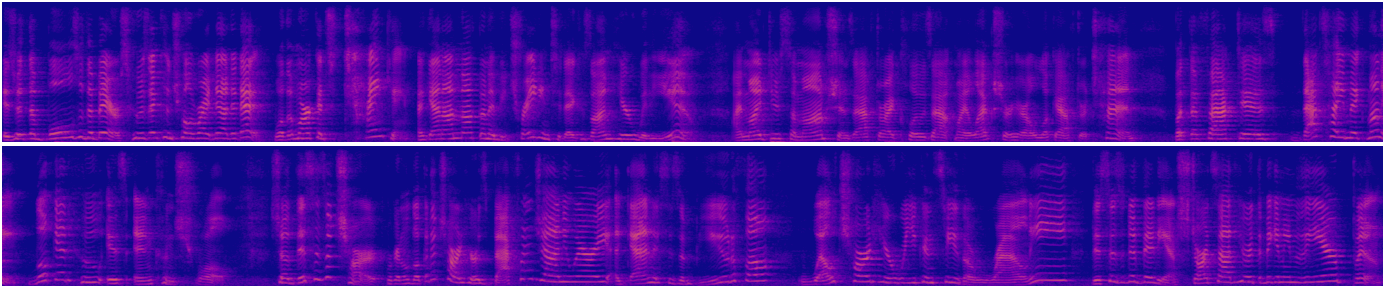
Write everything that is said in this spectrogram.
Is it the bulls or the bears? Who's in control right now today? Well, the market's tanking. Again, I'm not going to be trading today because I'm here with you. I might do some options after I close out my lecture here. I'll look after 10. But the fact is, that's how you make money. Look at who is in control. So this is a chart. We're going to look at a chart here. It's back from January. Again, this is a beautiful well chart here where you can see the rally. This is NVIDIA. Starts out here at the beginning of the year. Boom.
